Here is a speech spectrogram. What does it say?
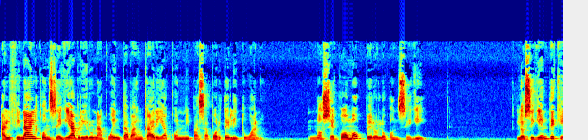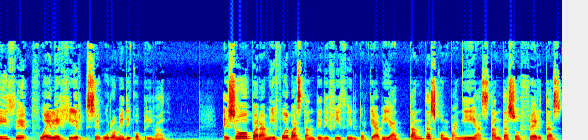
Al final conseguí abrir una cuenta bancaria con mi pasaporte lituano. No sé cómo, pero lo conseguí. Lo siguiente que hice fue elegir seguro médico privado. Eso para mí fue bastante difícil porque había tantas compañías, tantas ofertas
